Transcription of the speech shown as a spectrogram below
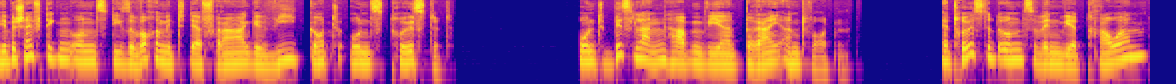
Wir beschäftigen uns diese Woche mit der Frage, wie Gott uns tröstet. Und bislang haben wir drei Antworten. Er tröstet uns, wenn wir trauern,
